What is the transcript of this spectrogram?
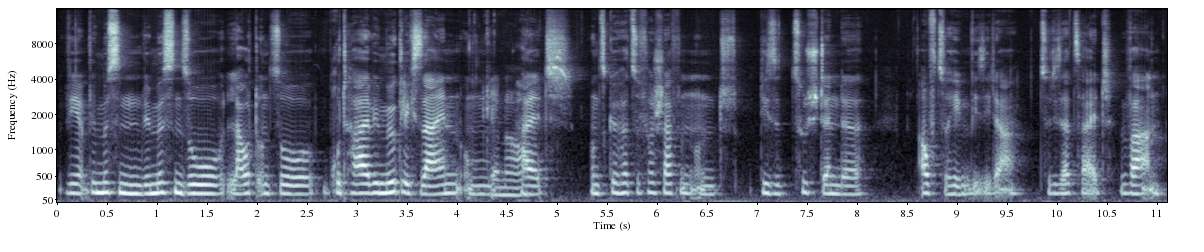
wir, wir, müssen, wir müssen so laut und so brutal wie möglich sein, um Genau. halt uns Gehör zu verschaffen und diese Zustände aufzuheben, wie sie da zu dieser Zeit waren.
